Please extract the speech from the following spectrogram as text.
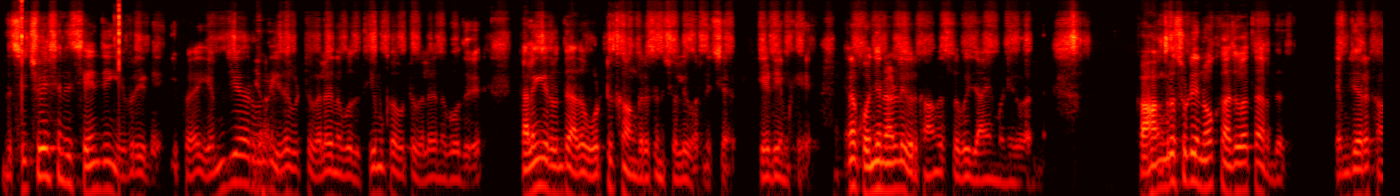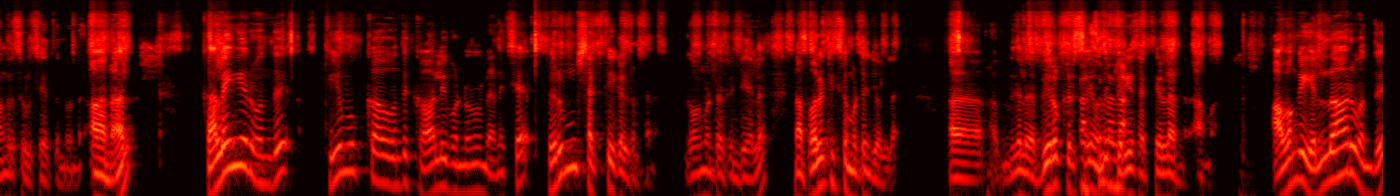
இந்த சுச்சுவேஷன் இஸ் சேஞ்சிங் எவ்ரிடே இப்ப எம்ஜிஆர் வந்து இதை விட்டு விலகின போது திமுக விட்டு விலகின போது கலைஞர் வந்து அதை ஒட்டு காங்கிரஸ்னு சொல்லி வர்ணிச்சார் ஏடிஎம்கே ஏன்னா கொஞ்ச நாள்ல இவர் காங்கிரஸ்ல போய் ஜாயின் பண்ணிடுவார்னு காங்கிரஸுடைய நோக்கம் அதுவா தான் இருந்தது. எம்ஜிஆர் காங்கிரஸ் சேர்த்துன்னு ஆனால் கலைஞர் வந்து திமுக வந்து காலி பண்ணணும்னு நினைச்ச பெரும் சக்திகள் இருந்தன. கவர்மெண்ட் ஆஃப் இந்தியால நான் பொலிட்டிக்ஸை மட்டும் சொல்ல இதுல பியூரோக்ரட்ஸ்லயும் வந்து பெரிய சக்திகள்லாம் இருந்தது ஆமா. அவங்க எல்லாரும் வந்து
